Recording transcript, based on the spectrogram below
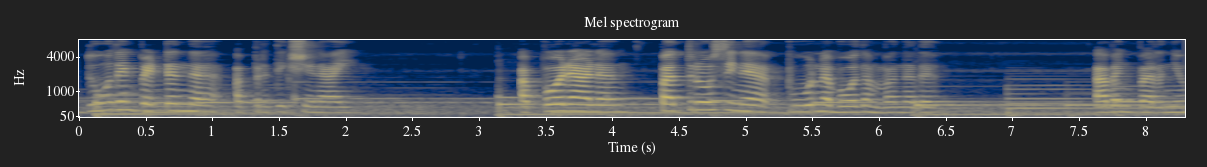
ദൂതൻ പെട്ടെന്ന് അപ്രത്യക്ഷനായി. അപ്പോഴാണ് പത്രോസിന് പൂർണബോധം വന്നത്. അവൻ പറഞ്ഞു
